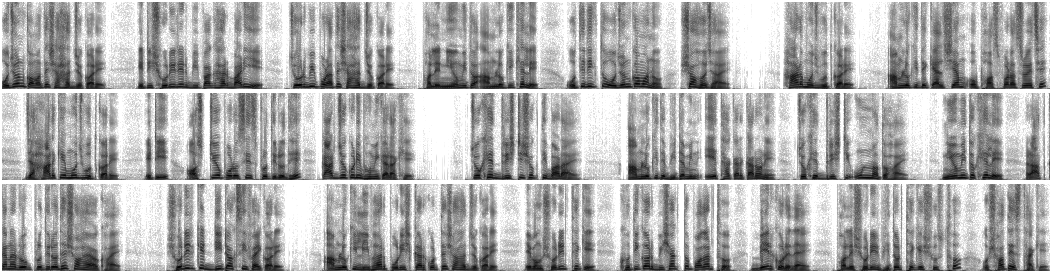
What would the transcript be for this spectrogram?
ওজন কমাতে সাহায্য করে। এটি শরীরের বিপাকহার বাড়িয়ে চর্বি পোড়াতে সাহায্য করে, ফলে নিয়মিত আমলকি খেলে অতিরিক্ত ওজন কমানো সহজ হয়। হাড় মজবুত করে। আমলকিতে ক্যালসিয়াম ও ফসফরাস রয়েছে, যা হাড়কে মজবুত করে। এটি অস্টিওপোরোসিস প্রতিরোধে কার্যকরী ভূমিকা রাখে। চোখের দৃষ্টিশক্তি বাড়ায়। আমলকিতে ভিটামিন এ থাকার কারণে চোখের দৃষ্টি উন্নত হয়। নিয়মিত খেলে রাতকানা রোগ প্রতিরোধে সহায়ক হয়। শরীরকে ডিটক্সিফাই করে। আমলকি লিভার পরিষ্কার করতে সাহায্য করে এবং শরীর থেকে ক্ষতিকর বিষাক্ত পদার্থ বের করে দেয়, ফলে শরীর ভিতর থেকে সুস্থ ও সতেজ থাকে।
